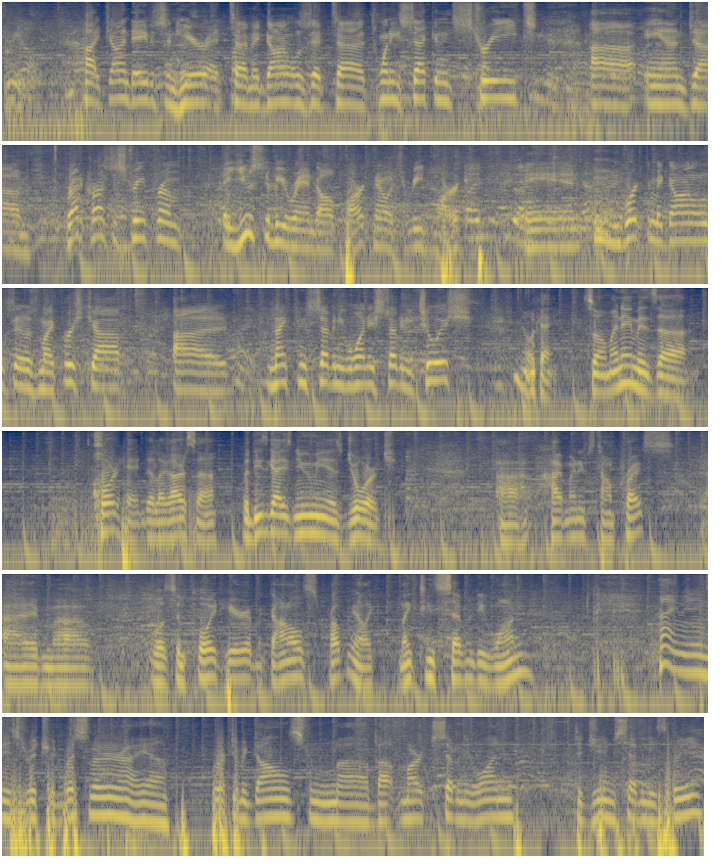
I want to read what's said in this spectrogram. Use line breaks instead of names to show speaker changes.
Hi, John Davison here at uh, McDonald's at uh, 22nd Street uh, and um, right across the street from it used to be Randolph Park, now it's Reid Park. And worked at McDonald's. It was my first job, 1971-ish, 72-ish.
Okay, so my name is uh, Jorge de la Garza, but these guys knew me as George.
Uh, hi, my name is Tom Price. I'm uh, was employed here at McDonald's probably in like 1971.
Hi, my name is Richard Whistler. I uh, worked at McDonald's from uh, about March 71 to June 73.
